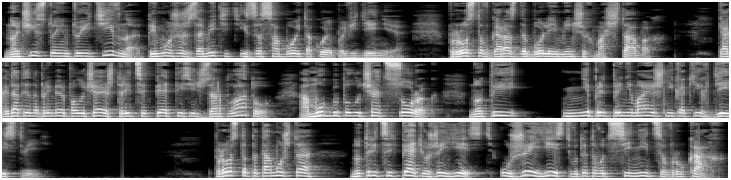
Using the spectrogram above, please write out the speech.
но чисто интуитивно ты можешь заметить и за собой такое поведение просто в гораздо более меньших масштабах. Когда ты, например, получаешь 35 тысяч зарплату, а мог бы получать 40, но ты не предпринимаешь никаких действий. Просто потому что, ну 35 уже есть, уже есть вот эта вот синица в руках.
